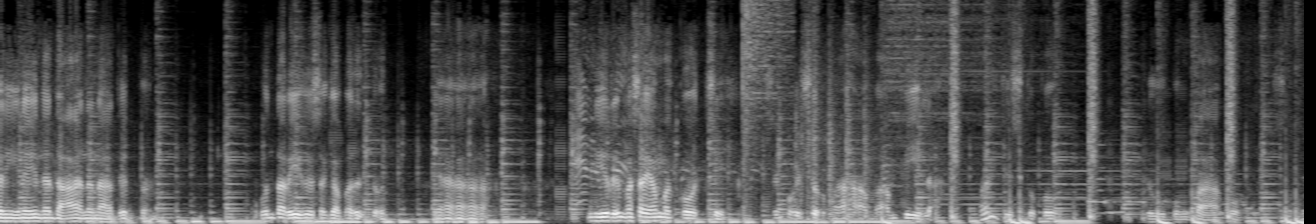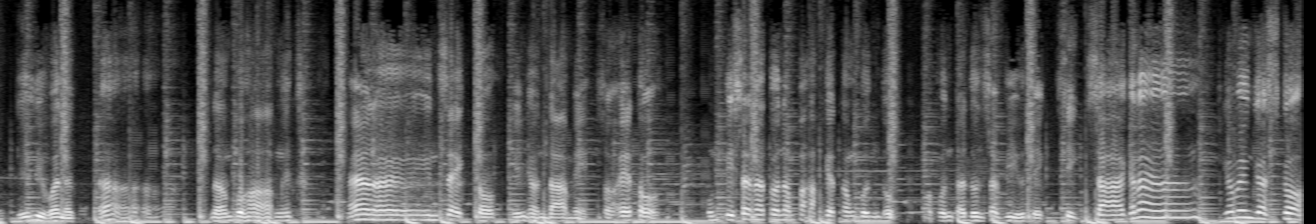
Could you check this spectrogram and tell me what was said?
Kanina yung nadaanan natin doon. Pupunta rito sa Gabaldon. Kaya, hindi rin masayang magkotse. Kasi for sure, mahaba ang pila. Ay, Diyos ko po. Lubong pa ako. So, liliwanag na. Na ang buhangit. Ayan, ang insekto. Yun yung dami. So, eto. Umpisa na to ng paakyat ng bundok. Papunta dun sa view deck. Zigzag na. Gawin gas ko.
